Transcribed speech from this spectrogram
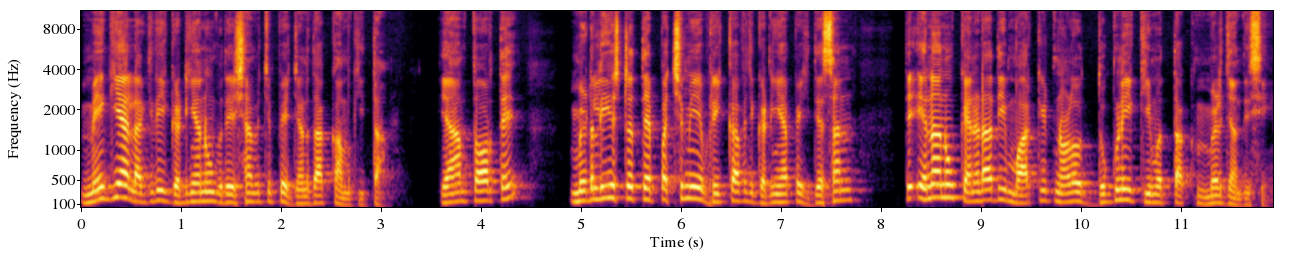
ਮਹਿੰਗੀਆਂ ਲਗਜ਼ਰੀ ਗੱਡੀਆਂ ਨੂੰ ਵਿਦੇਸ਼ਾਂ ਵਿੱਚ ਭੇਜਣ ਦਾ ਕੰਮ ਕੀਤਾ। ਇਹ ਆਮ ਤੌਰ ਤੇ ਮਿਡਲ ਈਸਟ ਤੇ ਪੱਛਮੀ ਅਫਰੀਕਾ ਵਿੱਚ ਗੱਡੀਆਂ ਭੇਜਦੇ ਸਨ ਤੇ ਇਹਨਾਂ ਨੂੰ ਕੈਨੇਡਾ ਦੀ ਮਾਰਕੀਟ ਨਾਲੋਂ ਦੁੱਗਣੀ ਕੀਮਤ ਤੱਕ ਮਿਲ ਜਾਂਦੀ ਸੀ।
